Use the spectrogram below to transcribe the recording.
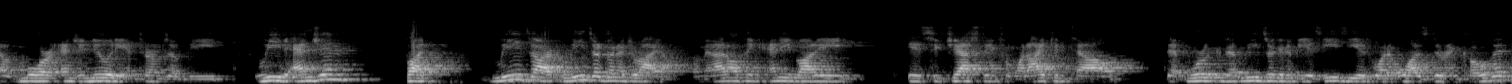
of more ingenuity in terms of the lead engine. But leads are leads are going to dry up. I mean, I don't think anybody is suggesting, from what I can tell, that we're that leads are going to be as easy as what it was during COVID.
